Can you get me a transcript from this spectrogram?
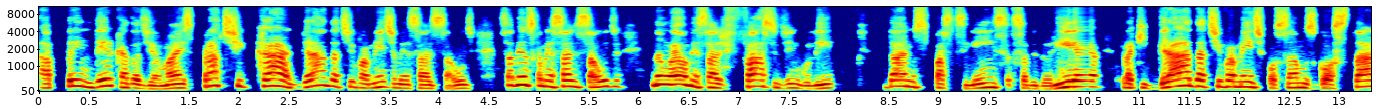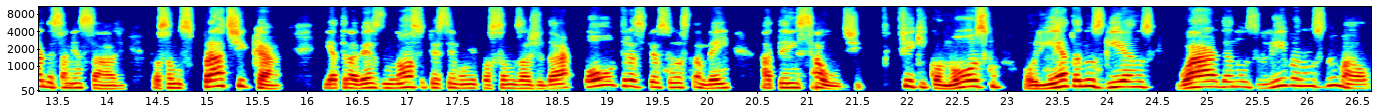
aprender cada dia mais, praticar gradativamente a mensagem de saúde. Sabemos que a mensagem de saúde não é uma mensagem fácil de engolir. Dá-nos paciência, sabedoria, para que gradativamente possamos gostar dessa mensagem, possamos praticar e, através do nosso testemunho, possamos ajudar outras pessoas também a terem saúde. Fique conosco, orienta-nos, guia-nos, guarda-nos, livra-nos do mal,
